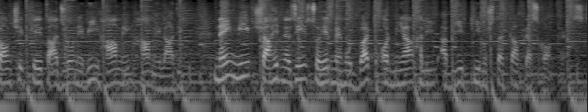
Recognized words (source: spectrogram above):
Township के ताजरों ने भी हाँ में हाँ मिला दी नई मीर शाहिद नजीर, सुहेल महमूद भट्ट और मियाँ खलील अबीर की मुश्तर प्रेस कॉन्फ्रेंस।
